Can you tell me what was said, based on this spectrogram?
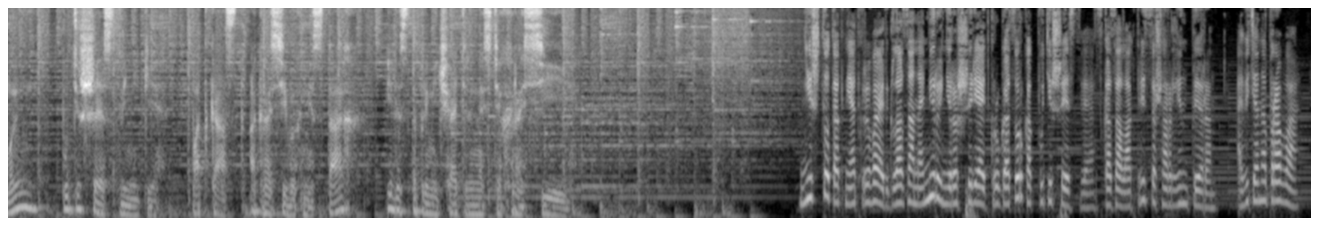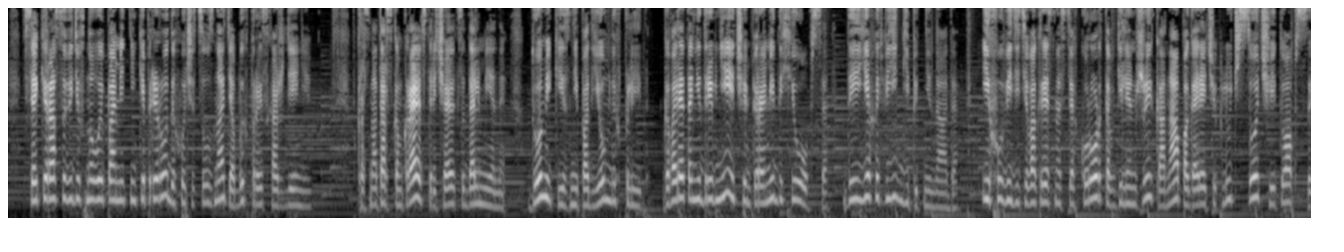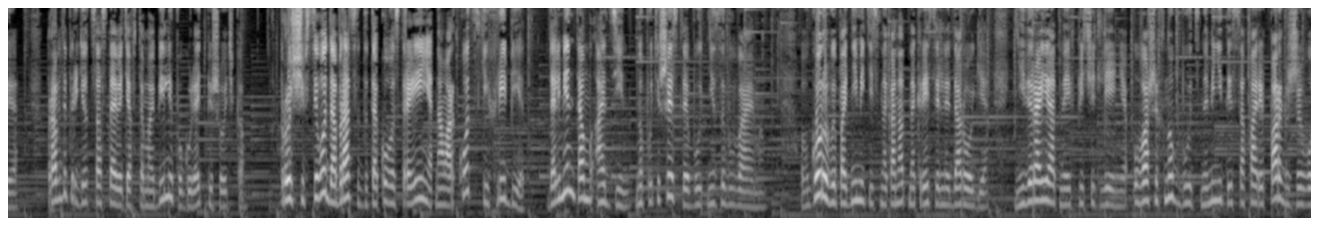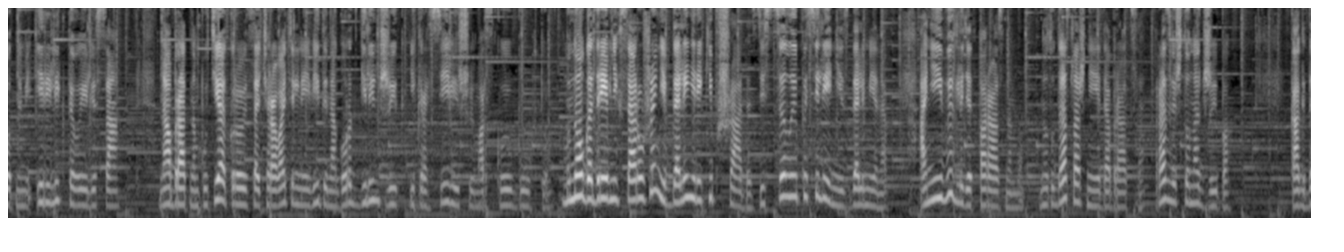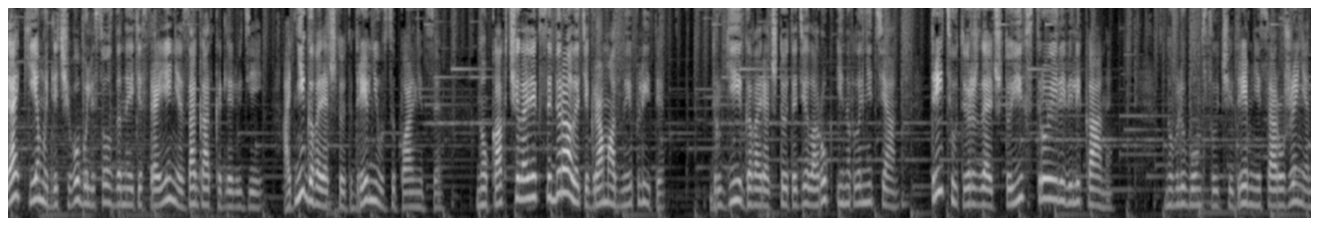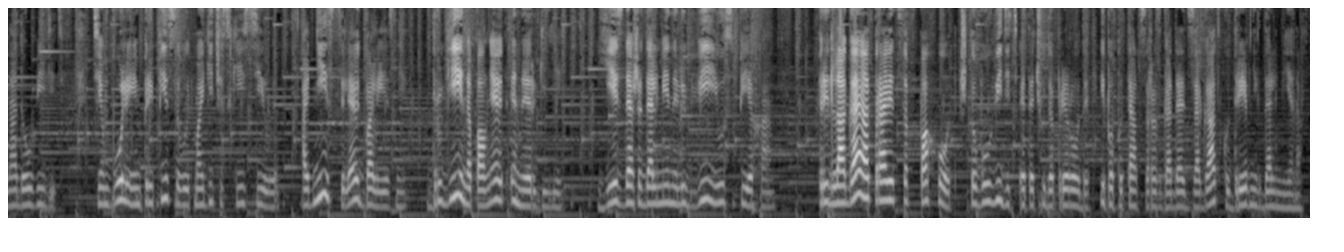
Мы путешественники. Подкаст о красивых местах и достопримечательностях России. «Ничто так не открывает глаза на мир и не расширяет кругозор, как путешествие», сказала актриса Шарлин Террон. А ведь она права. Всякий раз, увидев новые памятники природы, хочется узнать об их происхождении. В Краснодарском крае встречаются дольмены, домики из неподъемных плит. Говорят, они древнее, чем пирамиды Хеопса, да и ехать в Египет не надо. Их увидите в окрестностях курортов Геленджик, Анапа, Горячий Ключ, Сочи и Туапсе. Правда, придется оставить автомобиль и погулять пешочком. Проще всего добраться до такого строения на Маркотский хребет. Дольмен там один, но путешествие будет незабываемым. В горы вы подниметесь на канатно-кресельной дороге. Невероятные впечатления. У ваших ног будет знаменитый сафари-парк с животными и реликтовые леса. На обратном пути откроются очаровательные виды на город Геленджик и красивейшую морскую бухту. Много древних сооружений в долине реки Пшада. Здесь целые поселения из дольменов. Они и выглядят по-разному, но туда сложнее добраться, разве что на джипах. Когда, кем и для чего были созданы эти строения – загадка для людей. Одни говорят, что это древние усыпальницы. Но как человек собирал эти громадные плиты? Другие говорят, что это дело рук инопланетян. Третьи утверждают, что их строили великаны. Но в любом случае древние сооружения надо увидеть. Тем более им приписывают магические силы. Одни исцеляют болезни, другие наполняют энергией. Есть даже дольмены любви и успеха. Предлагаю отправиться в поход, чтобы увидеть это чудо природы и попытаться разгадать загадку древних дольменов.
